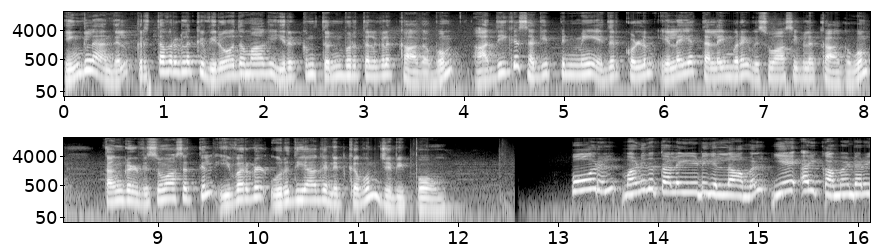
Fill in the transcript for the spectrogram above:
இங்கிலாந்தில் கிறிஸ்தவர்களுக்கு விரோதமாக இருக்கும் துன்புறுத்தல்களுக்காகவும் அதிக சகிப்பின்மையை எதிர்கொள்ளும் இளைய தலைமுறை விசுவாசிகளுக்காகவும் தங்கள் விசுவாசத்தில் இவர்கள் உறுதியாக நிற்கவும் ஜெபிப்போம். போரில் மனித தலையீடு இல்லாமல் ஏஐ கமாண்டரை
